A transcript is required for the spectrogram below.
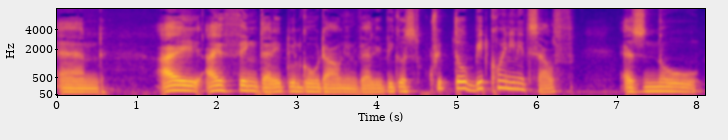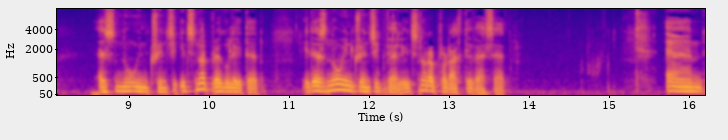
and I I think that it will go down in value because crypto Bitcoin in itself has no has no intrinsic it's not regulated. It has no intrinsic value. It's not a productive asset. And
